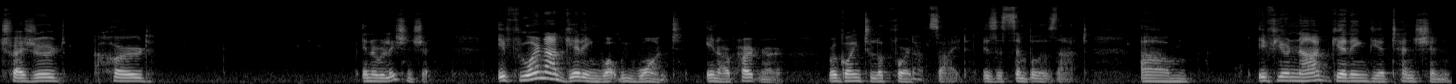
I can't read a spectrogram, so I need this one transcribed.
treasured, heard in a relationship. If we're not getting what we want in our partner, we're going to look for it outside. Is as simple as that. Um, if you're not getting the attention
